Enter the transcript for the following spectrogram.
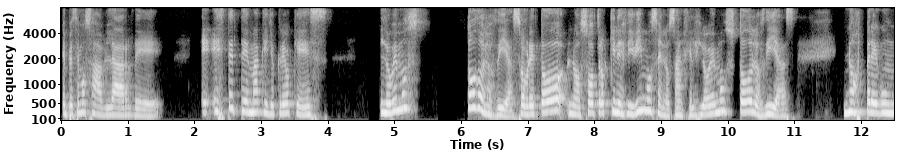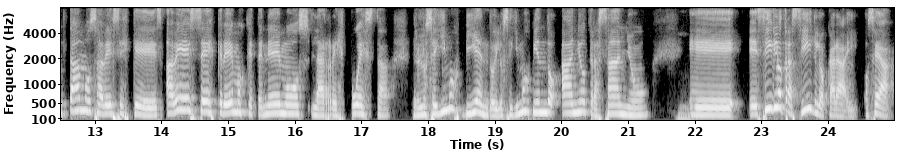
Empecemos a hablar de este tema que yo creo que es, lo vemos todos los días, sobre todo nosotros quienes vivimos en Los Ángeles, lo vemos todos los días nos preguntamos a veces qué es, a veces creemos que tenemos la respuesta, pero lo seguimos viendo y lo seguimos viendo año tras año, mm. eh, eh, siglo tras siglo, caray. O sea,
